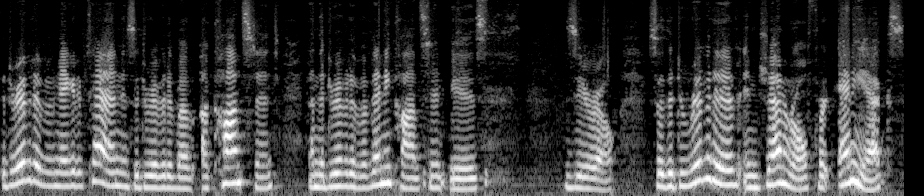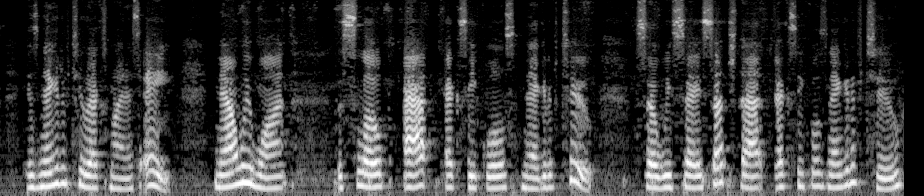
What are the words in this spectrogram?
The derivative of negative 10 is the derivative of a constant, and the derivative of any constant is 0. So the derivative in general for any x is negative 2x minus 8. Now we want the slope at x equals negative 2. So we say such that x equals negative 2,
